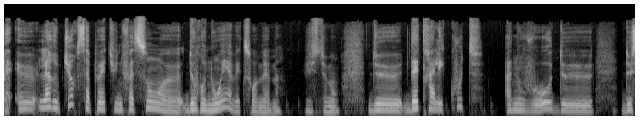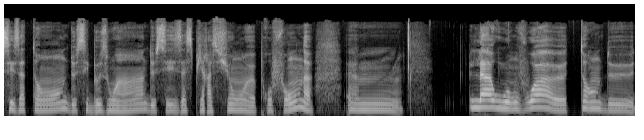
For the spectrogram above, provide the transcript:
Ben, La rupture, ça peut être une façon de renouer avec soi-même justement, de d'être à l'écoute à nouveau de de ses attentes, de ses besoins, de ses aspirations euh, profondes. Euh, là où on voit euh, tant de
